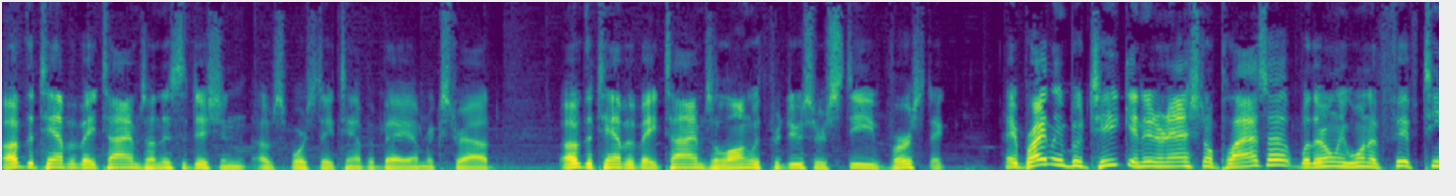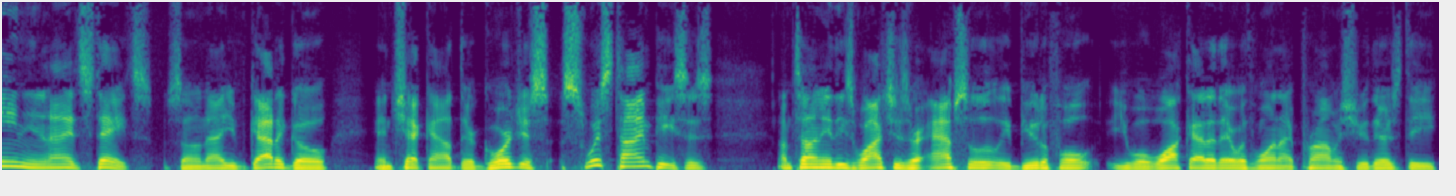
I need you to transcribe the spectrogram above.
of the Tampa Bay Times on this edition of Sports Day Tampa Bay. I'm Rick Stroud of the Tampa Bay Times, along with producer Steve Versnick. Hey, Breitling Boutique and International Plaza, well, they're only one of 15 in the United States. So now you've got to go and check out their gorgeous Swiss timepieces. I'm telling you, these watches are absolutely beautiful. You will walk out of there with one, I promise you. There's the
